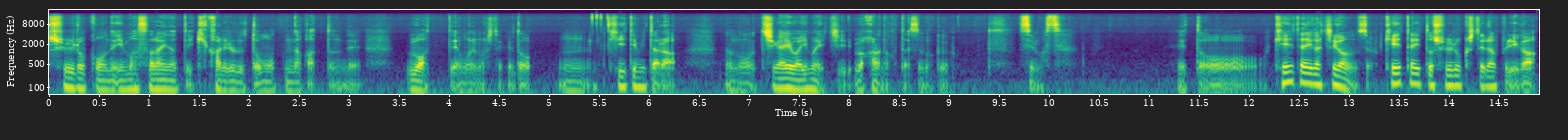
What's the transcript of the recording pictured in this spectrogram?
収録をね、今更になって聞かれると思ってなかったんで、うわって思いましたけど、うん、聞いてみたら、あの、違いはいまいちわからなかったです、僕。すいません。えっと、携帯が違うんですよ。携帯と収録してるアプリが、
